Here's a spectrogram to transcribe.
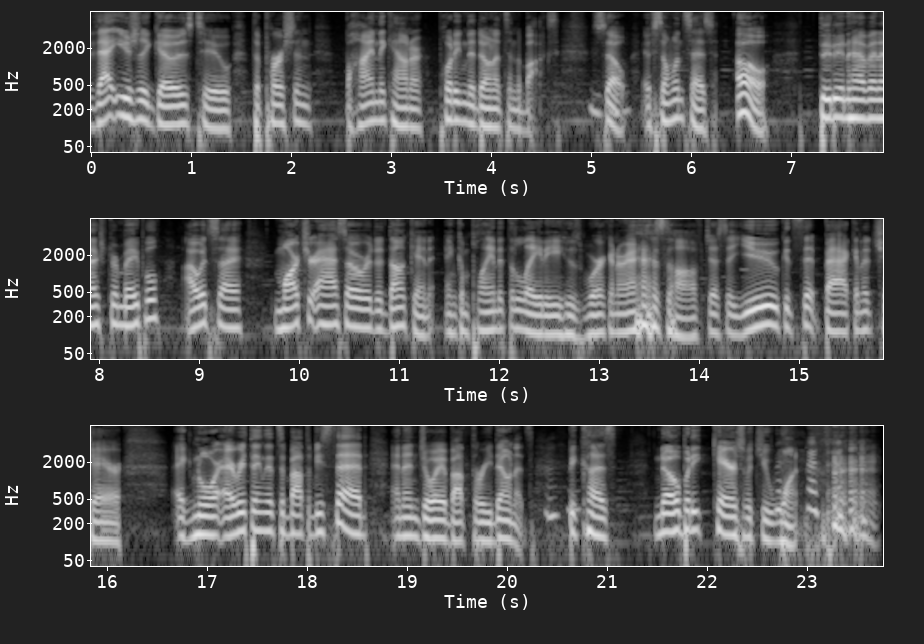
that usually goes to the person behind the counter putting the donuts in the box. Mm-hmm. So, if someone says, "Oh, they didn't have an extra maple," I would say March your ass over to Dunkin' and complain at the lady who's working her ass off just so you could sit back in a chair, ignore everything that's about to be said, and enjoy about three donuts. Because nobody cares what you want.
